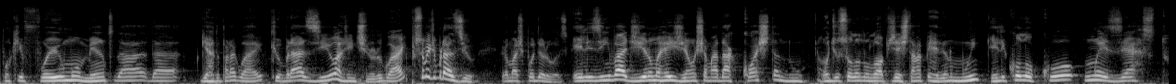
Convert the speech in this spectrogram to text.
Porque foi o momento da, da Guerra do Paraguai que o Brasil, Argentina e Uruguai, principalmente o Brasil, era o mais poderoso. Eles invadiram uma região chamada Costa Nu, onde o Solano Lopes já estava perdendo muito. Ele colocou um exército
